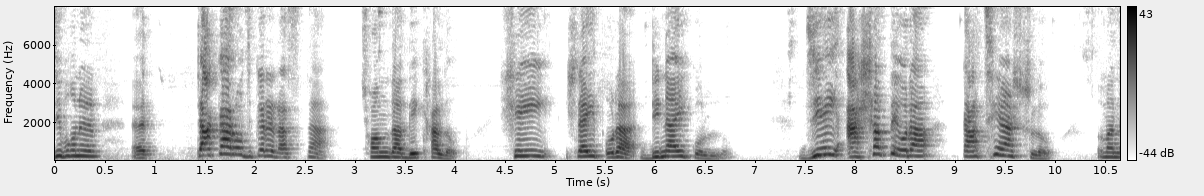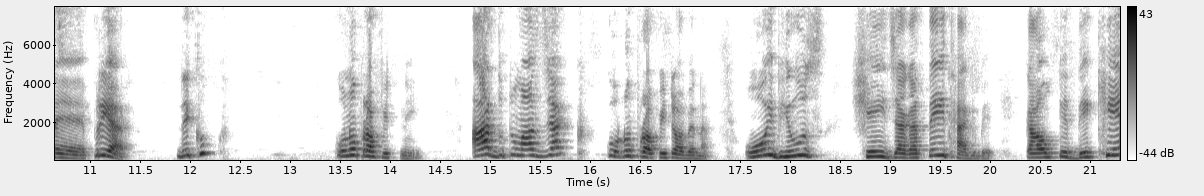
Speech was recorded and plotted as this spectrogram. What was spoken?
জীবনের টাকা রোজগারের রাস্তা ছন্দা দেখাল। সেই সেটাই ওরা ডিনাই করল। যেই আশাতে ওরা কাছে আসলো মানে প্রিয়ার দেখুক, কোনো প্রফিট নেই। আর দুটো মাস যাক, কোনো প্রফিট হবে না। ওই ভিউজ সেই জায়গাতেই থাকবে। কাউকে দেখে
